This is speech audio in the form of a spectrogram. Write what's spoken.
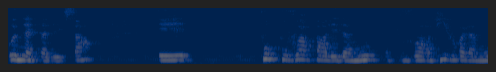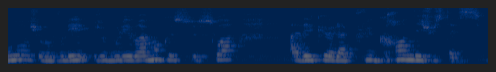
honnête avec ça. Et pour pouvoir parler d'amour, pour pouvoir vivre l'amour, je voulais, je voulais vraiment que ce soit avec euh, la plus grande des justesses.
